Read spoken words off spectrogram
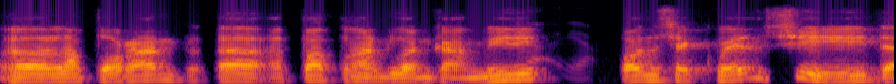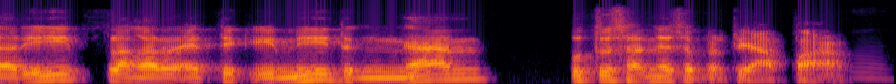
uh, laporan uh, apa pengaduan kami ya, ya. konsekuensi dari pelanggaran etik ini dengan putusannya seperti apa. Hmm.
